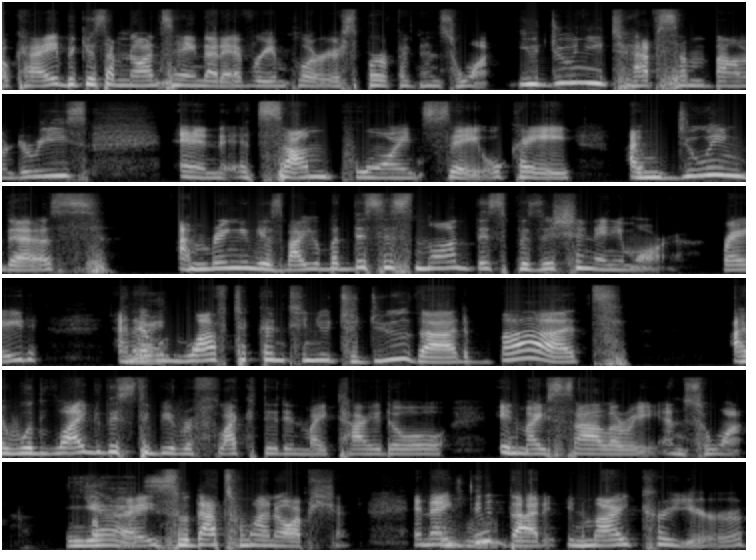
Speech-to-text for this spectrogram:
Okay. Because I'm not saying that every employer is perfect and so on. You do need to have some boundaries and at some point say, okay, I'm doing this, I'm bringing this value, but this is not this position anymore. Right. And right. I would love to continue to do that. But I would like this to be reflected in my title, in my salary, and so on. Yes. Okay. So that's one option. And I mm-hmm. did that in my career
